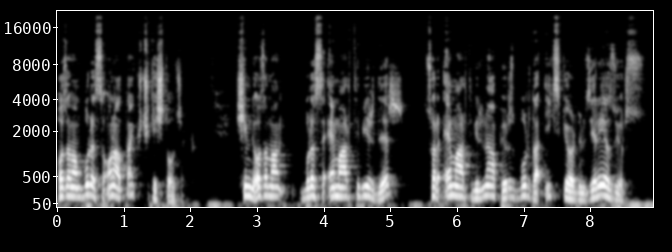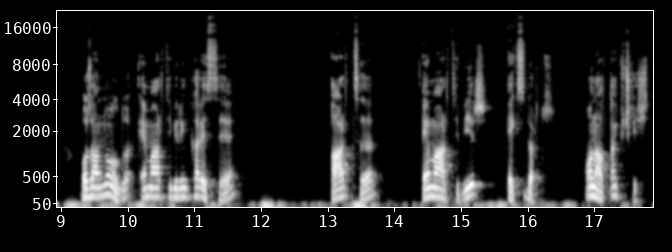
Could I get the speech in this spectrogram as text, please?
O zaman burası 16'dan küçük eşit olacak. Şimdi o zaman burası m artı 1'dir. Sonra m artı 1 ne yapıyoruz? Burada x gördüğümüz yere yazıyoruz. O zaman ne oldu? m artı 1'in karesi artı m artı 1 eksi 4. 16'dan küçük eşit.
